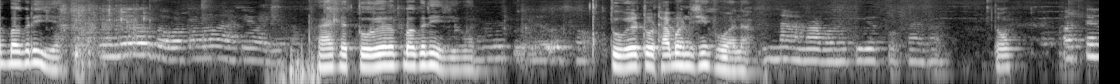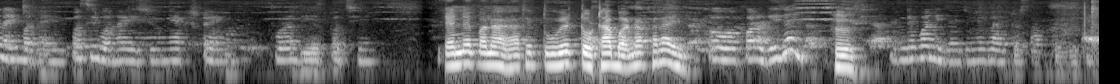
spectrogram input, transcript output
જ બગડી ગયા? છો. હા એટલે તુવેર જ બગડી તુવેરો તુવેર ટોઠા બની શીખવાના. ના ના બનો તુવેર ટોઠા તો? અત્યારે નહીં બનાવી પછી બનાવીશું નેક્સ્ટ ટાઈમ થોડા દિવસ પછી. એને પણ આનાથી તુવેર ટોઠા બના ખરા એમ. તો પરડી જાય ને એટલે બની જાય છે. મેં લાઇટર સાફ કરી દીધી.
